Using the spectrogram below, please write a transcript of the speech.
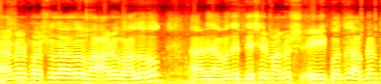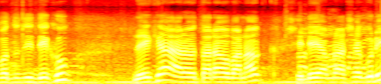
আপনার ফসল আরও ভা- আরও ভালো হোক আর আমাদের দেশের মানুষ এই পদ্ধতি আপনার পদ্ধতি দেখুক দেখে আরও তারাও বানাক সেটাই আমরা আশা করি।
